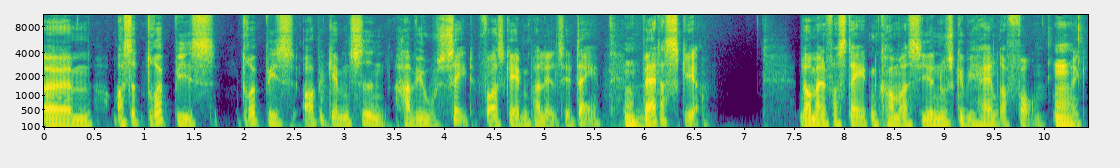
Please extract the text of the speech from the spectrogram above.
Øhm, og så drøbvis, drøbvis op igennem tiden har vi jo set, for at skabe en parallel til i dag, mm. hvad der sker, når man fra staten kommer og siger, nu skal vi have en reform. Mm. Ikke?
